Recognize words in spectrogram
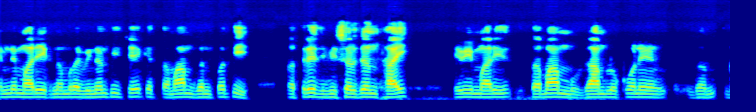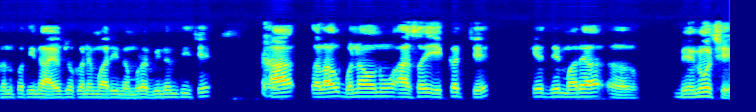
એમને મારી એક નમ્ર વિનંતી છે કે તમામ ગણપતિ અત્રે જ વિસર્જન થાય એવી મારી તમામ ગામ લોકોને ગણ- ગણપતિના આયોજકોને મારી નમ્ર વિનંતી છે. આ તળાવ બનાવવાનો આશય એક જ છે કે જે મારા બહેનો છે,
